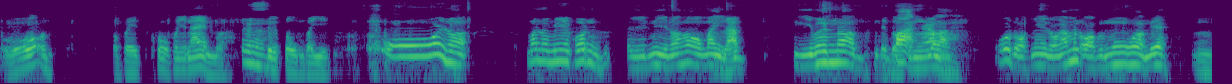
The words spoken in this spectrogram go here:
โอ้เอาไปโคกพญานาคบ่เออซื้อตรงไปอีกโอ้ยเนาะ มันบ่มีคนไอ้นี่เนาะเฮาเอาไม่รับ ตีเบิ่งเนาะได้ดอกปากงาม ว่าโอ้ดอกนี่ดอกงามมันออกเป็นหมู่พร้อมเด้อืม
